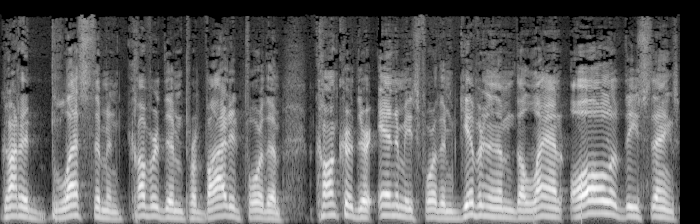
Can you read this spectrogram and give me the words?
God had blessed them and covered them, provided for them, conquered their enemies for them, given them the land, all of these things.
